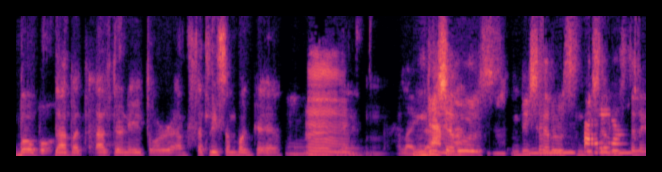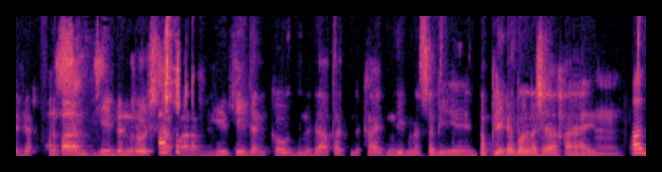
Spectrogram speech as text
bobo, dapat alternator, um, at least ang bag kayo. Mm. Yan. Mm, I like Hindi that. siya rules. Hindi siya rules. Hindi siya rules talaga. Ano parang hidden rules siya. Parang hi- hidden code na dapat na kahit hindi mo na sabihin. Applicable na siya kahit. Mm. Pag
